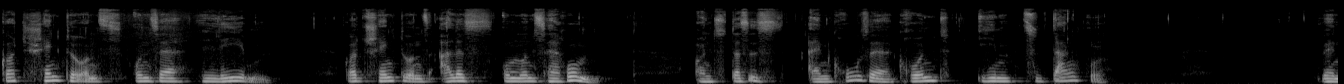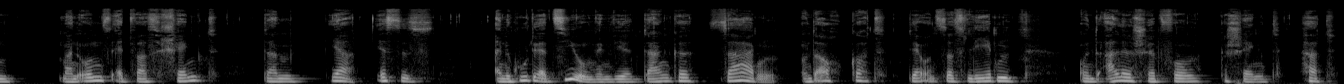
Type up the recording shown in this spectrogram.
Gott schenkte uns unser Leben. Gott schenkte uns alles um uns herum. Und das ist ein großer Grund, ihm zu danken. Wenn man uns etwas schenkt, dann ja, ist es eine gute Erziehung, wenn wir Danke sagen. Und auch Gott, der uns das Leben und alle Schöpfung geschenkt hat.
